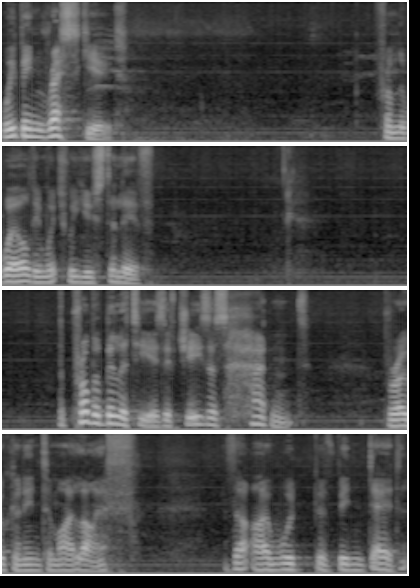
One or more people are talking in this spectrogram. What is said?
We've been rescued from the world in which we used to live. The probability is if Jesus hadn't broken into my life, that I would have been dead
